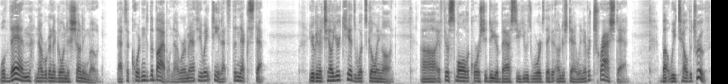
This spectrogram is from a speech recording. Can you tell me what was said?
Well, then, now we're going to go into shunning mode. That's according to the Bible. Now we're in Matthew 18. That's the next step. You're going to tell your kids what's going on. Uh, if they're small, of course, you do your best. You use words they can understand. We never trash dad, but we tell the truth.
